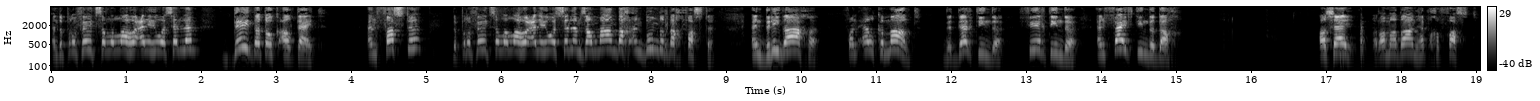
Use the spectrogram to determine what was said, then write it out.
En de profeet sallallahu alayhi wa sallam deed dat ook altijd. En vasten, de profeet sallallahu alayhi wa sallam zou maandag en donderdag vasten. En drie dagen van elke maand, de dertiende, veertiende en vijftiende dag. Als jij Ramadan hebt gevast,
